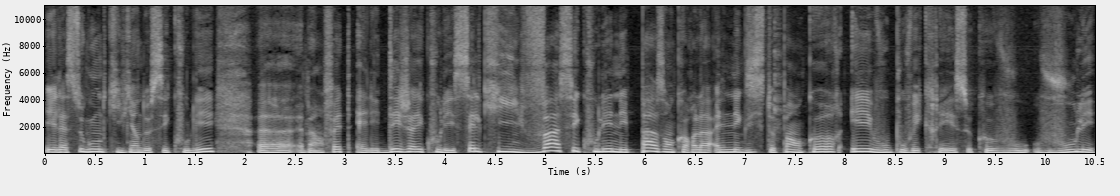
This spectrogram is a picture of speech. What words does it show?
Et la seconde qui vient de s'écouler, euh, eh ben en fait, elle est déjà écoulée. Celle qui va s'écouler n'est pas encore là, elle n'existe pas encore et vous pouvez créer ce que vous voulez.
